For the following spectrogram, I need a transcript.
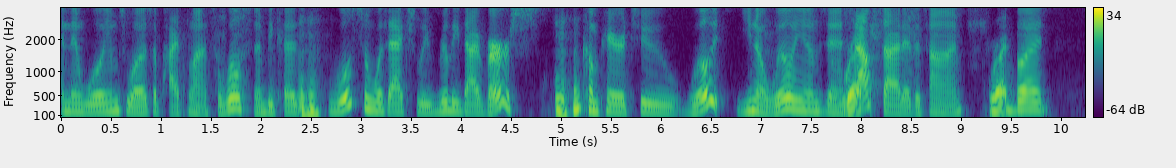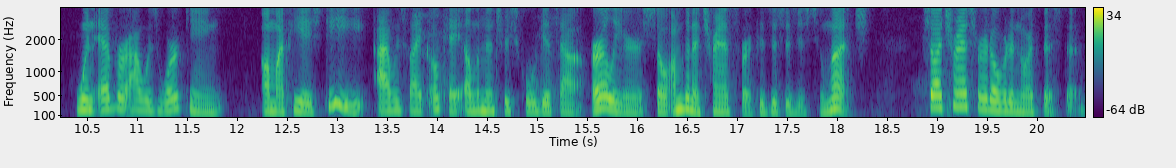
And then Williams was a pipeline to Wilson because Mm-hmm. Wilson was actually really diverse mm-hmm. compared to Will, you know, Williams and Right. Southside at the time. Right. But whenever I was working on my PhD, I was like, okay, elementary school gets out earlier, so I'm going to transfer because this is just too much. So I transferred over to North Vista,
